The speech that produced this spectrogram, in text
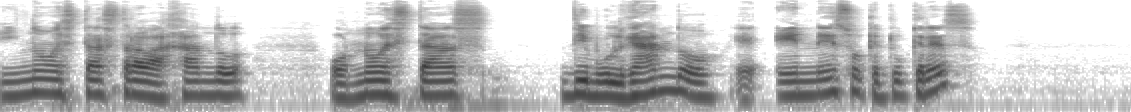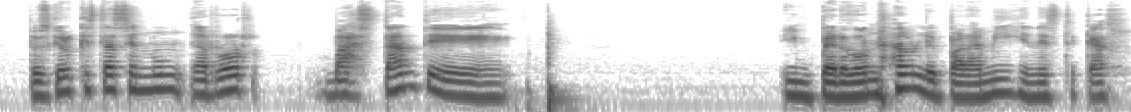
y no estás trabajando o no estás divulgando eh, en eso que tú crees, pues creo que estás en un error bastante imperdonable para mí en este caso.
